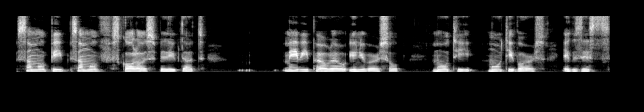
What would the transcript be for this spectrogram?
some of some of scholars believe that maybe parallel universe multi multiverse exists.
